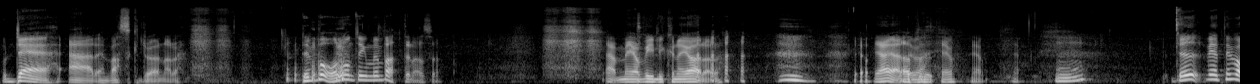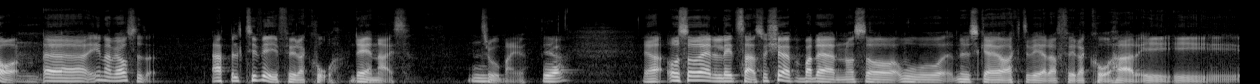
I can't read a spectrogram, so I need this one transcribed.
Och det är en vaskdrönare. Det var någonting med vatten alltså. Ja, men jag vill ju kunna göra det. Ja, Ja, ja, det var, absolut. ja, ja, ja. Mm. Du, vet ni vad? Eh, innan vi avslutar. Apple TV 4K. Det är nice. Mm. Tror man ju. Ja. Ja, och så är det lite så här. Så köper man den och så oh, nu ska jag aktivera 4K här i, i...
